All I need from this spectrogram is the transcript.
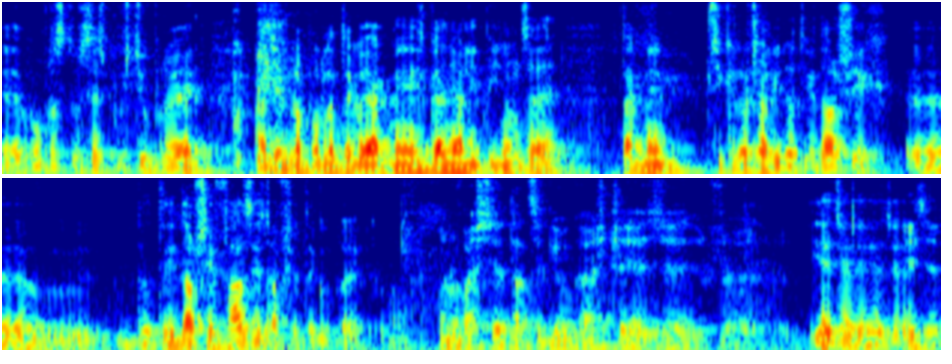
E, Po prostu się spuścił projekt, a gdzie propos tego, jak my zganiali pieniądze, tak my przykroczali do tych dalszych, e, do tej dalszej fazy zawsze tego projektu. No. Ono właśnie ta cegiełka jeszcze jedzie, że Jedzie, jedzie. Jedzie.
